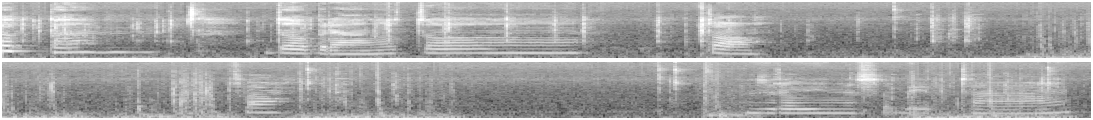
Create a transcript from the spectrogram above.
Ba, bam. Dobra, no to to. Co? Zrobimy sobie tak.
